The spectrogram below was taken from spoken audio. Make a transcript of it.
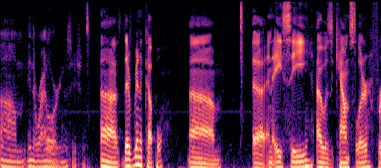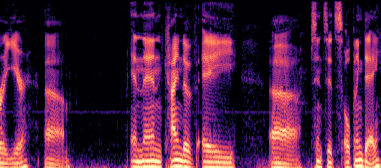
um, in the Ryla organization? Uh, there have been a couple. Um, uh, an AC, I was a counselor for a year. Um, and then, kind of a, uh, since it's opening day,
